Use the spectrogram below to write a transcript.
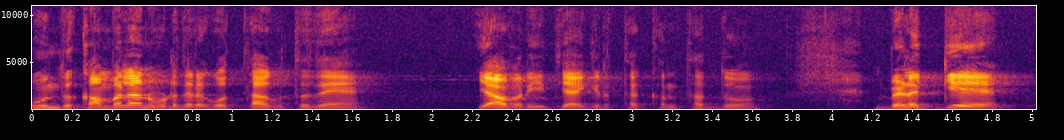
ಒಂದು ಕಮಲ ನೋಡಿದರೆ ಗೊತ್ತಾಗುತ್ತದೆ. ಯಾವ ರೀತಿಯಾಗಿರ್ತಕ್ಕಂಥದ್ದು? ಬೆಳಗ್ಗೆ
